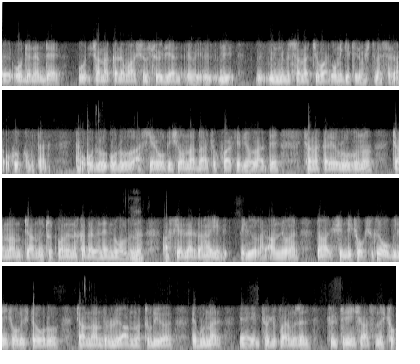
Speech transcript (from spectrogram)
e, o dönemde bu Çanakkale Marşı'nı söyleyen e, bir ünlü bir sanatçı vardı. Onu getirmişti mesela okul komutanı. Yani o, ruh- o ruhu asker olduğu için onlar daha çok fark ediyorlardı. Çanakkale ruhunu canlan, canlı tutmanın ne kadar önemli olduğunu askerler daha iyi bi- biliyorlar, anlıyorlar. Daha şimdi çok şükür o bilinç oluştu. O ruh canlandırılıyor, anlatılıyor. E bunlar e, çocuklarımızın kültür inşasında çok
